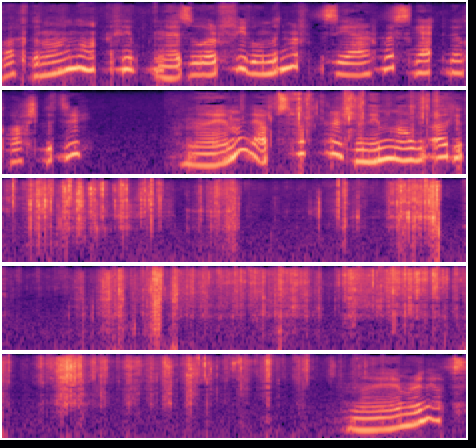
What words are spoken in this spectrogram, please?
Вахтана. في نزور في بومدمر سيار مسكا للقاش بتري نايم لابس لفتر سنين ما هو أجب نايم لابس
